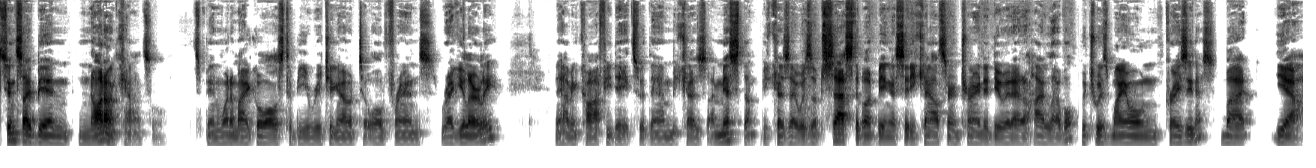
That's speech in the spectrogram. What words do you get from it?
since I've been not on council, it's been one of my goals to be reaching out to old friends regularly and having coffee dates with them because I missed them because I was obsessed about being a city councilor and trying to do it at a high level, which was my own craziness. But yeah,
